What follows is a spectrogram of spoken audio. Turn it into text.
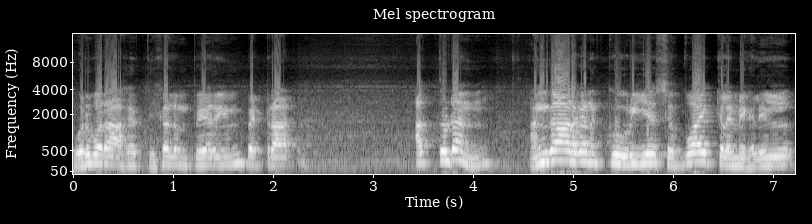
ஒருவராக திகழும் பேரையும் பெற்றார். அத்துடன் அங்காரகனுக்கு உரிய செவ்வாய்க்கிழமைகளில்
